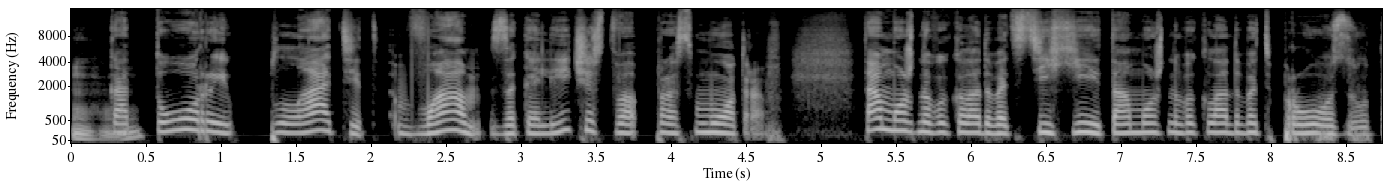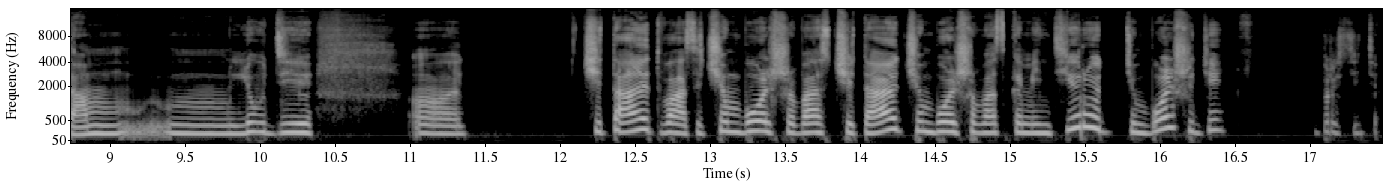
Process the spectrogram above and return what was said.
Мгм. который платит вам за количество просмотров. Там можно выкладывать стихи, там можно выкладывать прозу, там люди э, читают вас, и чем больше вас читают, чем больше вас комментируют, тем больше день... Простите.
